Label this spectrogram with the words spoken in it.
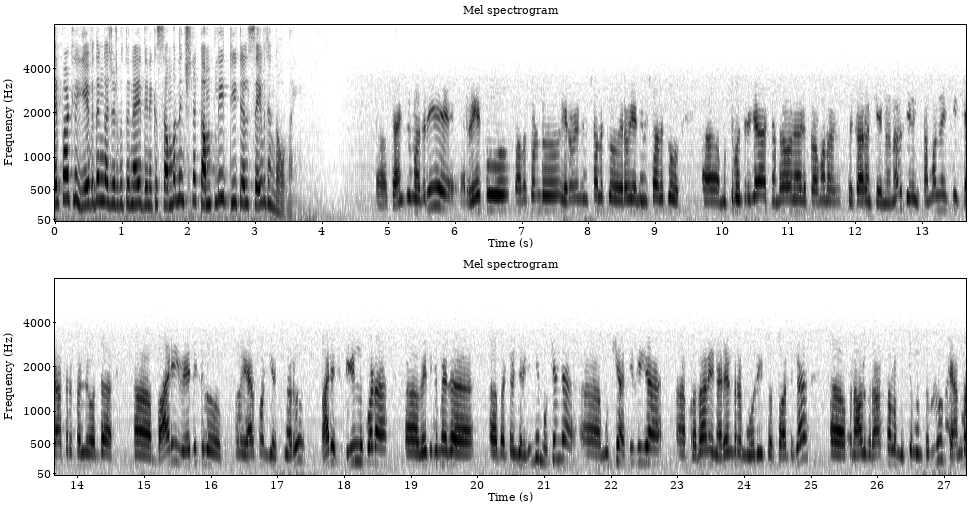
ఏర్పాట్లు ఏ విధంగా జరుగుతున్నాయి? దీనికి సంబంధించిన కంప్లీట్ డీటెయిల్స్ ఏ విధంగా ఉన్నాయి? థ్యాంక్ యూ మాదిరి రేపు పదకొండు ఇరవై నిమిషాలకు ఇరవై ఐదు నిమిషాలకు ముఖ్యమంత్రిగా చంద్రబాబు నాయుడు ప్రమాణ స్వీకారం చేయనున్నారు. దీనికి సంబంధించి కేసరపల్లి వద్ద భారీ వేదికలు ఏర్పాటు చేస్తున్నారు. భారీ స్క్రీన్లు కూడా వేదిక మీద పెట్టడం జరిగింది. ముఖ్యంగా ముఖ్య అతిథిగా ప్రధాని నరేంద్ర మోడీతో పాటుగా ఒక నాలుగు రాష్ట్రాల ముఖ్యమంత్రులు కేంద్ర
